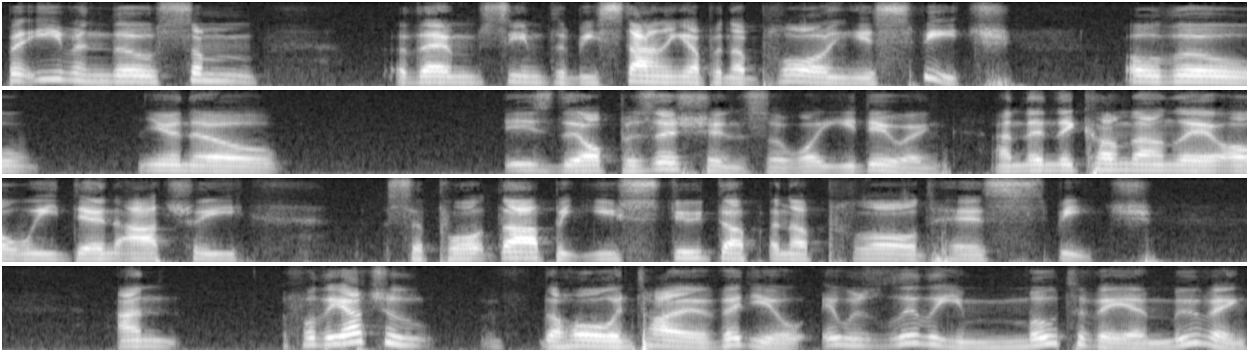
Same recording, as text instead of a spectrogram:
But even though some of them seem to be standing up and applauding his speech, although, you know, he's the opposition, so what are you doing? And then they come down there, oh, we didn't actually support that, but you stood up and applaud his speech. And for the actual, the whole entire video, it was really motivating and moving.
